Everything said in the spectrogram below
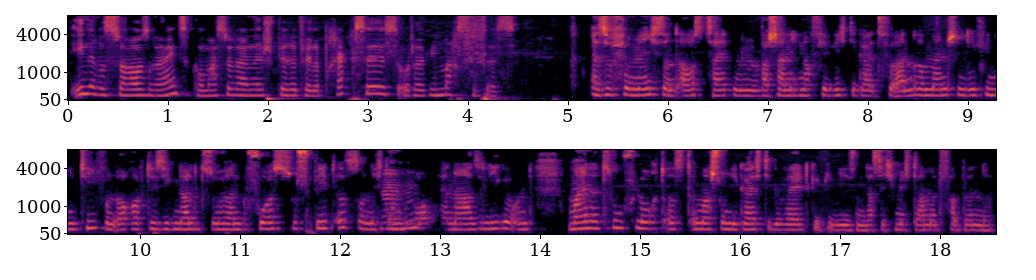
inneres Zuhause reinzukommen? Hast du da eine spirituelle Praxis oder wie machst du das? Also für mich sind Auszeiten wahrscheinlich noch viel wichtiger als für andere Menschen definitiv und auch auf die Signale zu hören, bevor es zu spät ist und ich dann mhm. auf der Nase liege. Und meine Zuflucht ist immer schon die geistige Welt gewesen, dass ich mich damit verbinde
